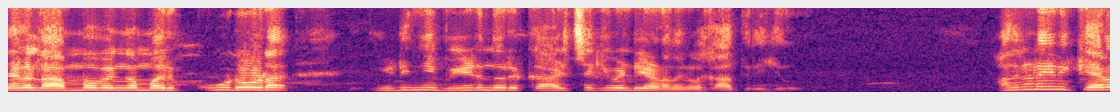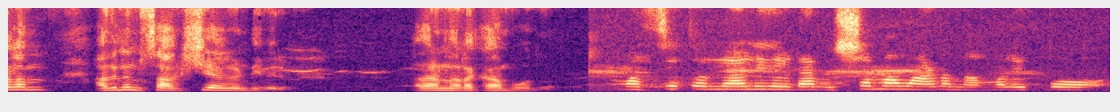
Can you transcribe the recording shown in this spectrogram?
ഞങ്ങളുടെ അമ്മ പെങ്ങന്മാർ കൂടോടെ ഇടിഞ്ഞ് വീഴുന്ന ഒരു കാഴ്ചയ്ക്ക് വേണ്ടിയാണ് നിങ്ങൾ കാത്തിരിക്കുന്നത്. അതിനാണ് ഇനി കേരളം അതിനും സാക്ഷിയാകേണ്ടി വരും. അതാണ് നടക്കാൻ പോകുന്നത്. മത്സ്യത്തൊഴിലാളികളുടെ വിഷമമാണ് നമ്മളിപ്പോ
